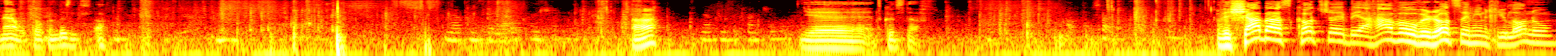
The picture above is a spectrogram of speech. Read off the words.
Now we're talking business. Oh. Uh huh? Yeah, it's good stuff. V'shabas kotshoy be'ahavo v'rotzen hin chilonu.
